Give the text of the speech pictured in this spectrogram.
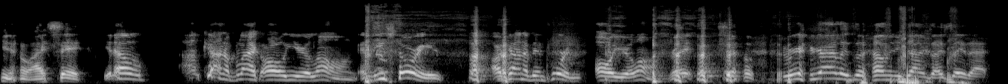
you know, I say, you know, I'm kind of black all year long, and these stories are kind of important all year long, right? So, regardless of how many times I say that,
